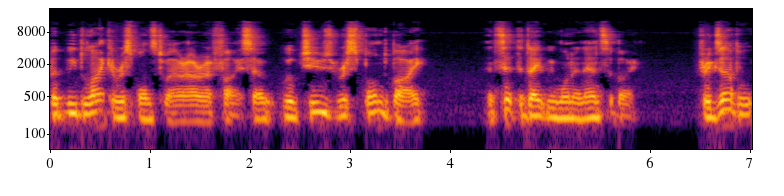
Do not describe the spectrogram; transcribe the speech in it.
but we'd like a response to our RFI, so we'll choose respond by and set the date we want an answer by. For example,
